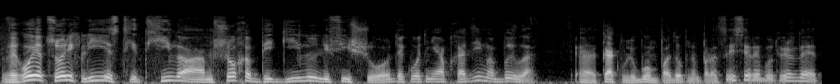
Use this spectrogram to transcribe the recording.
Вегоя цорих лиест хитхила амшоха бегилу лифишо. Так вот, необходимо было, как в любом подобном процессе, Рэб утверждает,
